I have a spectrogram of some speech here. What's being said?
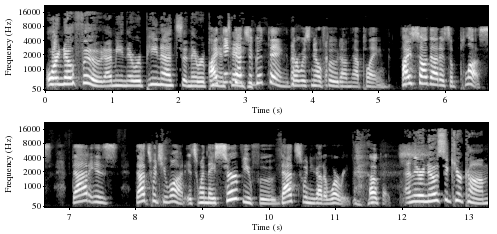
or no food. I mean, there were peanuts and there were I think that's a good thing. There was no food on that plane. I saw that as a plus. That is, that's what you want. It's when they serve you food. That's when you got to worry. Okay. And there are no secure comms.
